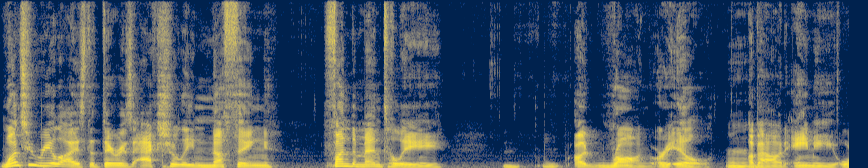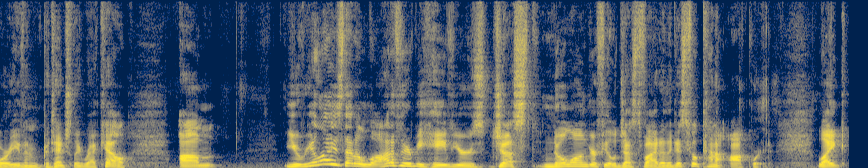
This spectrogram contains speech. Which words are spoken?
once you realize that there is actually nothing fundamentally wrong or ill about Amy or even potentially Raquel, um, you realize that a lot of their behaviors just no longer feel justified and they just feel kind of awkward. Like,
